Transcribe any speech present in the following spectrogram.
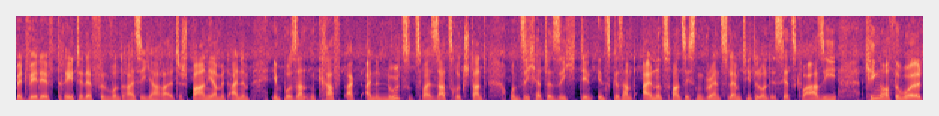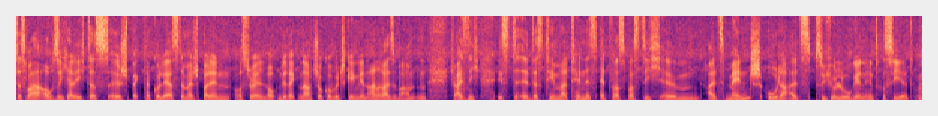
Medvedev drehte der 35 Jahre alte Spanier mit einem imposanten Kraftakt einen 0 zu 2 Satzrückstand und sicherte sich den insgesamt 21. Grand Slam-Titel und ist jetzt quasi King of the World. Das war auch sicherlich das äh, spektakulärste Match bei den Australian Open direkt nach Djokovic gegen den Anreisebeamten. Ich weiß nicht, ist äh, das Thema Tennis etwas, was dich ähm, als Mensch oder als Psychologin interessiert?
